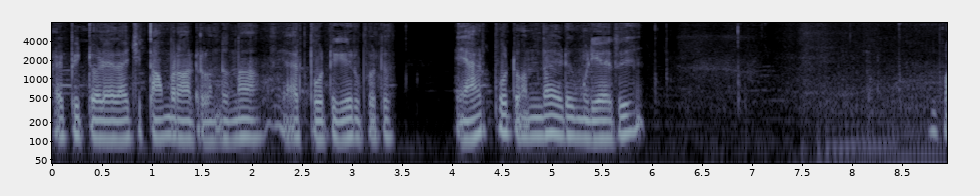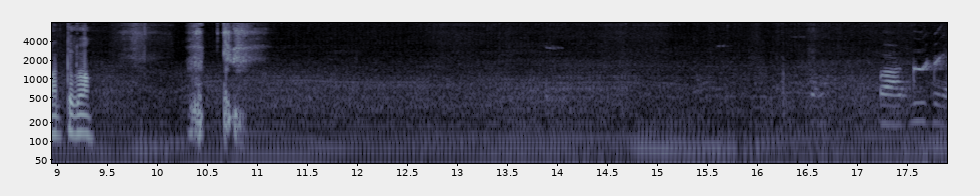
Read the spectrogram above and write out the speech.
ரேபிட்டோட ஏதாச்சும் தாம்பரம் ஆர்டர் வந்தோம்னா ஏர்போர்ட்டு ஏர்போர்ட்டு ஏர்போர்ட் வந்தால் எடுக்க முடியாது. பார்த்துக்கலாம். con đi về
